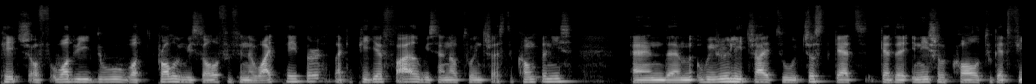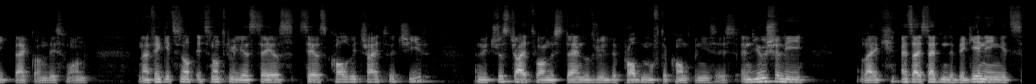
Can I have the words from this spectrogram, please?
pitch of what we do, what problem we solve within a white paper, like a PDF file we send out to interested companies. and um, we really try to just get get the initial call to get feedback on this one. And I think it's not it's not really a sales sales call we try to achieve, and we just try to understand what really the problem of the companies is. And usually, like as I said in the beginning, it's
